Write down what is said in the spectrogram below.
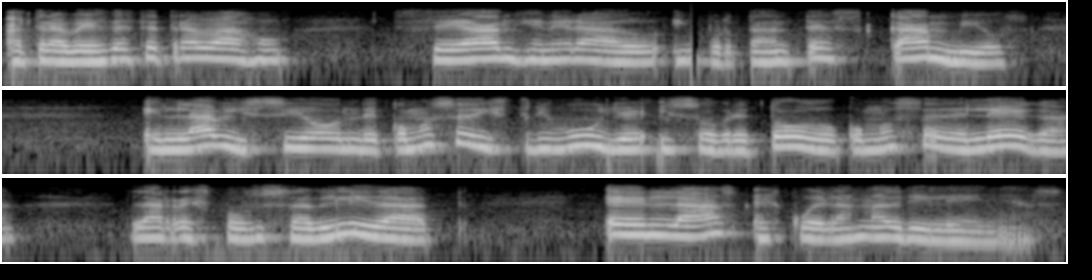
A través de este trabajo se han generado importantes cambios en la visión de cómo se distribuye y sobre todo cómo se delega la responsabilidad en las escuelas madrileñas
